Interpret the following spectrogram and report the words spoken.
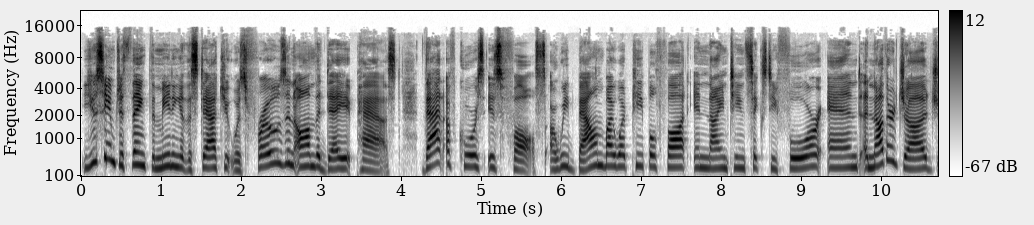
You seem to think the meaning of the statute was frozen on the day passed. That, of course, is false. Are we bound by what people thought in 1964? And another judge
